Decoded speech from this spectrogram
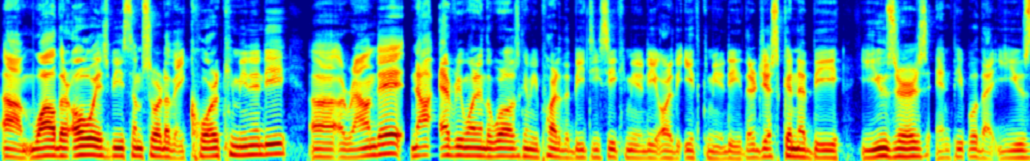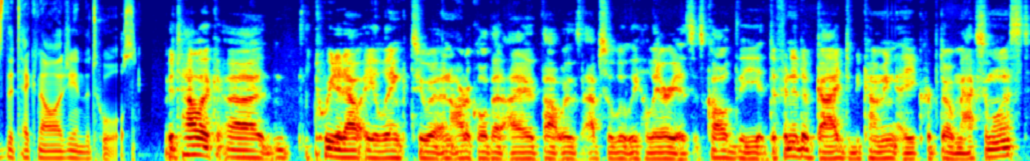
um, while there always be some sort of a core community uh, around it, not everyone in the world is going to be part of the BTC community or the ETH community. They're just going to be users and people that use the technology and the tools. Vitalik uh, tweeted out a link to an article that I thought was absolutely hilarious. It's called The Definitive Guide to Becoming a Crypto Maximalist.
